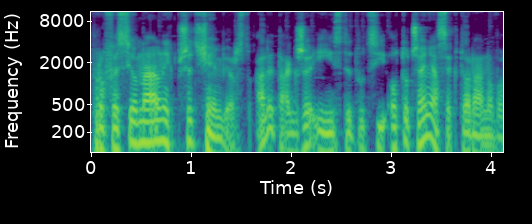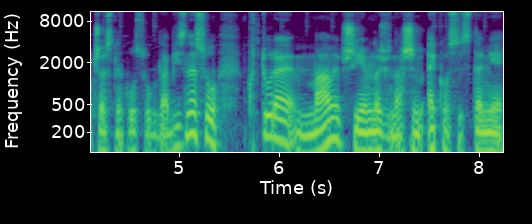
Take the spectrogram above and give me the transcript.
profesjonalnych przedsiębiorstw, ale także i instytucji otoczenia sektora nowoczesnych usług dla biznesu, które mamy przyjemność w naszym ekosystemie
